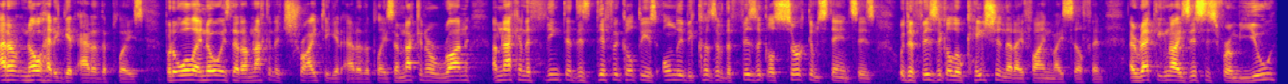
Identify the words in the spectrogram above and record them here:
I don't know how to get out of the place, but all I know is that I'm not going to try to get out of the place. I'm not going to run. I'm not going to think that this difficulty is only because of the physical circumstances or the physical location that I find myself in. I recognize this is from you,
